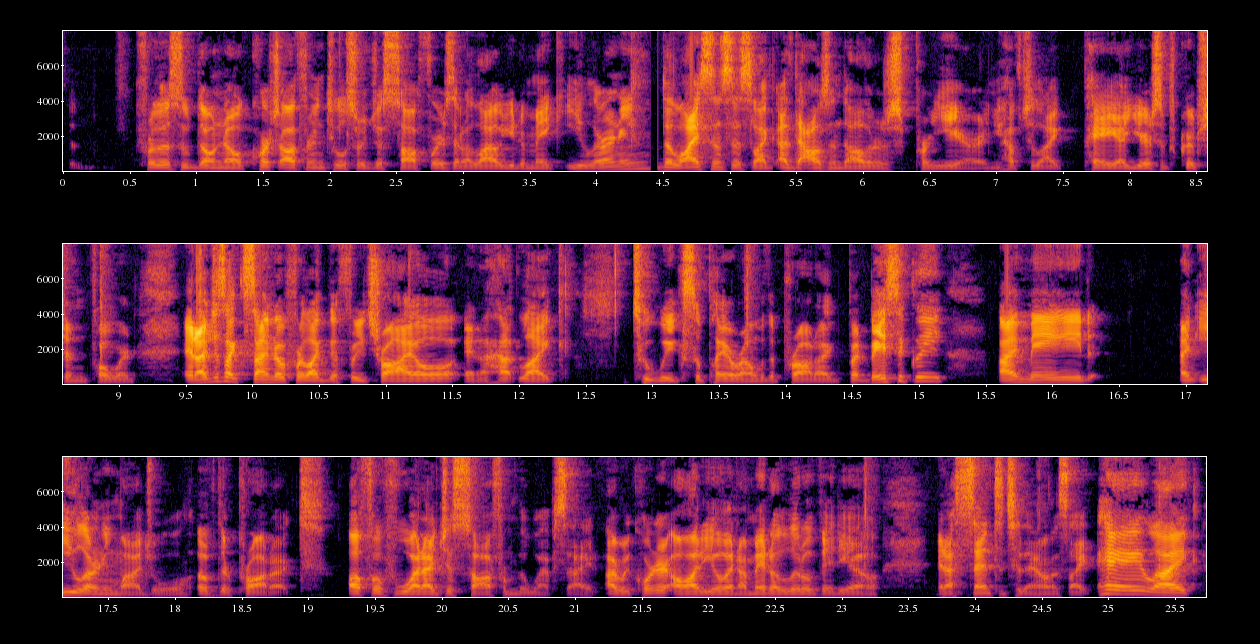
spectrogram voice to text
for those who don't know, course authoring tools are just softwares that allow you to make e-learning. The license is like a thousand dollars per year, and you have to like pay a year subscription forward. And I just like signed up for like the free trial, and I had like two weeks to play around with the product. But basically, I made an e-learning module of their product off of what I just saw from the website. I recorded audio and I made a little video, and I sent it to them. I was like, "Hey, like."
